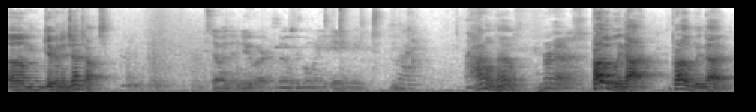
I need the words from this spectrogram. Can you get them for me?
um, given to Gentiles. So in the new earth, though, we won't eat any meat. I don't know. Perhaps. Probably not. Probably not.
